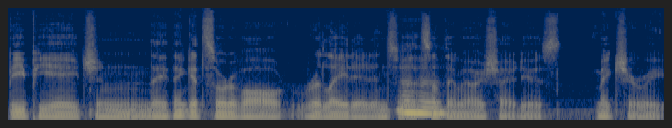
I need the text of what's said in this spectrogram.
BPH, and they think it's sort of all related. And so Mm-hmm. that's something we always try to do is make sure we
